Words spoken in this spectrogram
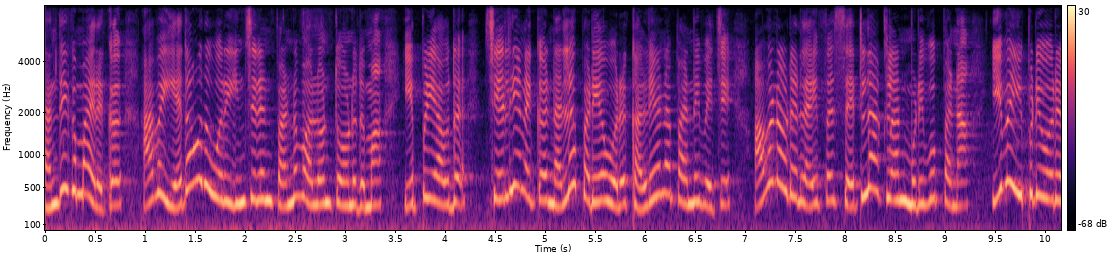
சந்தேகமாக இருக்குது அவள் ஏதாவது ஒரு இன்சிடென்ட் பண்ணுவாளோன்னு போதுமா? எப்படியாவது செல்லியனுக்கு நல்லபடியாக ஒரு கல்யாணம் பண்ணி வச்சு அவனோட லைஃப்பை செட்டில் ஆக்கலான்னு முடிவு பண்ணா இவன் இப்படி ஒரு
